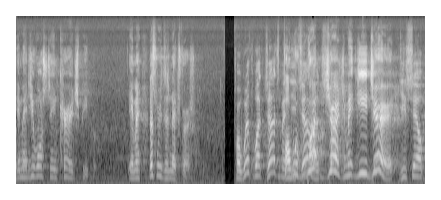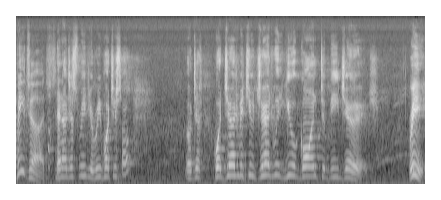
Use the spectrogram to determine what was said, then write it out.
Amen. You want to encourage people. Amen. Let's read this next verse. For with what judgment For ye with judge, what judgment ye judge, ye shall be judged. then I just read you reap what you sow. Or just what judgment you judge with, you're going to be judged. Read.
